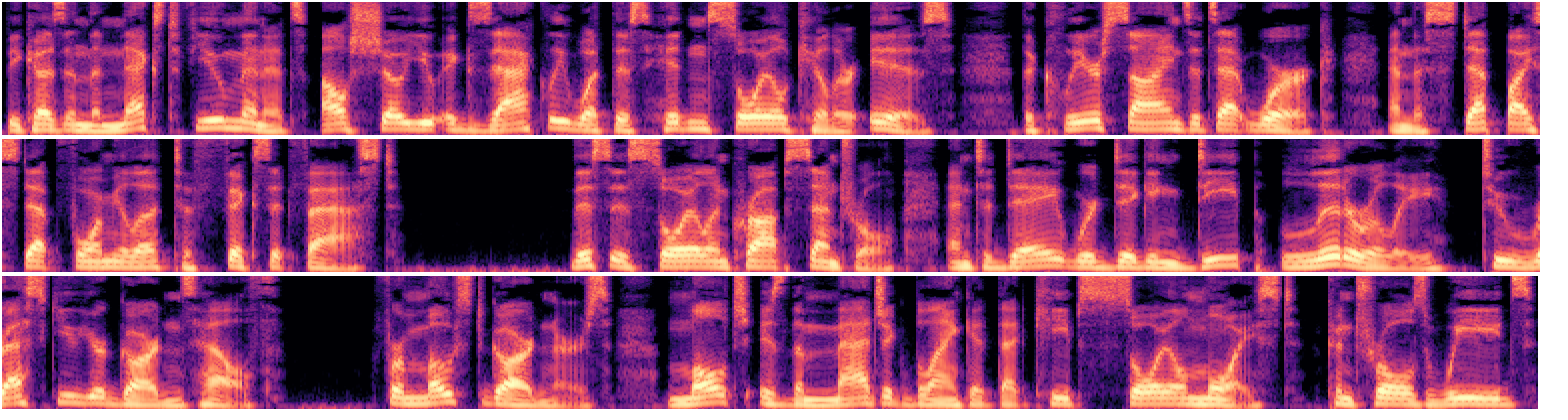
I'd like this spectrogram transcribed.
because in the next few minutes I'll show you exactly what this hidden soil killer is, the clear signs it's at work, and the step-by-step formula to fix it fast. This is Soil and Crop Central, and today we're digging deep, literally, to rescue your garden's health. For most gardeners, mulch is the magic blanket that keeps soil moist, controls weeds,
